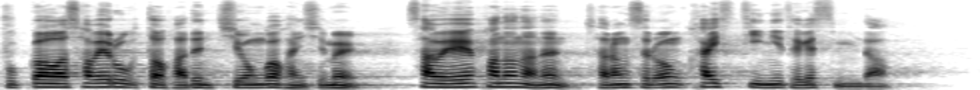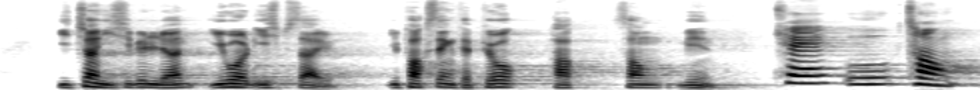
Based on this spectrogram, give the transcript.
국가와 사회로부터 받은 지원과 관심을 사회에 환원하는 자랑스러운 카이스트인이 되겠습니다. 2021년 2월 24일 입학생 대표 박성민 최우정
